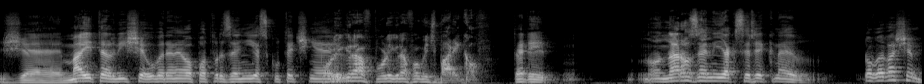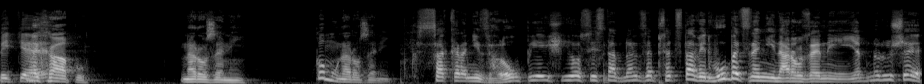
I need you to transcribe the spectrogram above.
že majitel výše uvedeného potvrzení je skutečně... Poligraf Poligrafovič Barikov. Tedy, no narozený, jak se řekne, no ve vašem bytě... Nechápu. Narozený. Komu narozený? Sakra, nic hloupějšího si snad nelze představit. Vůbec není narozený. Jednoduše,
